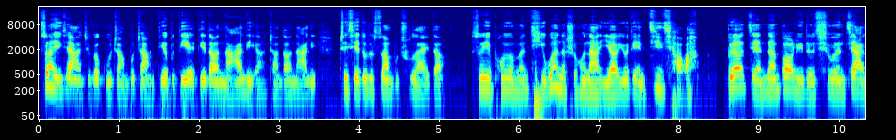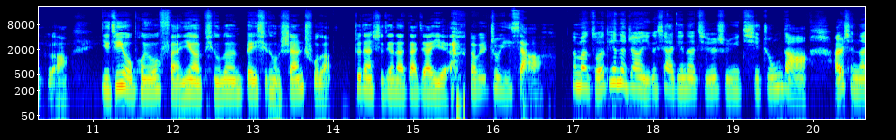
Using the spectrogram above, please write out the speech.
算一下这个股涨不涨，跌不跌，跌到哪里啊？涨到哪里？这些都是算不出来的。所以朋友们提问的时候呢，也要有点技巧啊，不要简单暴力的去问价格啊。已经有朋友反映啊，评论被系统删除了。这段时间呢，大家也 稍微注意一下啊。那么昨天的这样一个下跌呢，其实是预期中的啊，而且呢，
